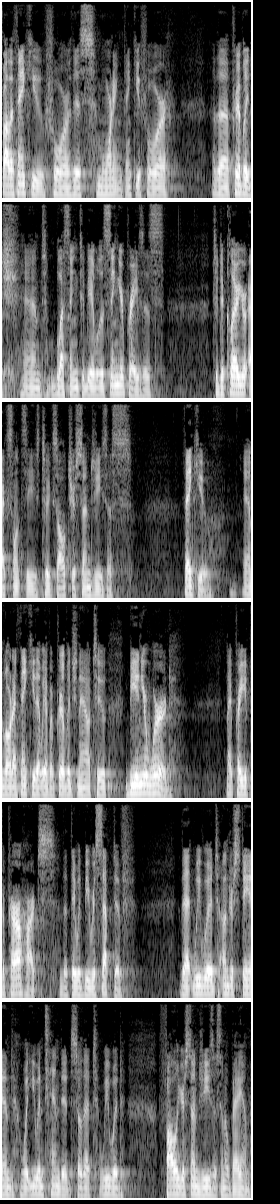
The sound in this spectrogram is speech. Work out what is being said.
Father, thank you for this morning. Thank you for the privilege and blessing to be able to sing your praises, to declare your excellencies, to exalt your Son Jesus. Thank you. And Lord, I thank you that we have a privilege now to be in your word. And I pray you'd prepare our hearts that they would be receptive, that we would understand what you intended so that we would follow your son Jesus and obey him,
